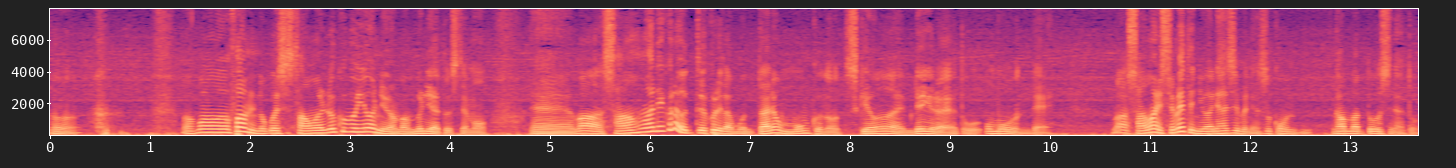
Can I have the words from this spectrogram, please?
うん。まあ、このファームに残して3割6分4にはまあ無理だとしても、えー、まあ3割くらい打ってくれたらもう誰も文句のつけようのないレギュラーやと思うんで、まあ3割、せめて2割8分でそこを頑張ってほしいなと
